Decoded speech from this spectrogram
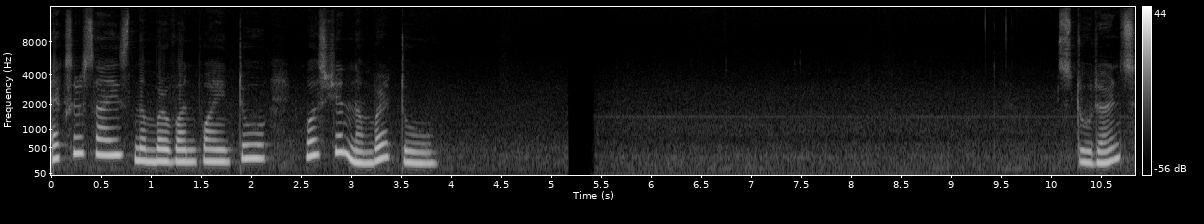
exercise number 1.2 question number 2. Students,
